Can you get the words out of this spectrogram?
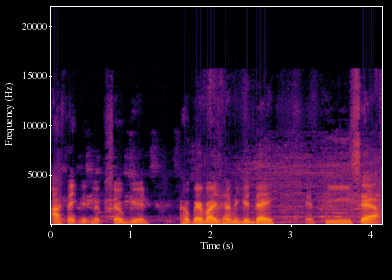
I think it looks so good. I hope everybody's having a good day, and peace out.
